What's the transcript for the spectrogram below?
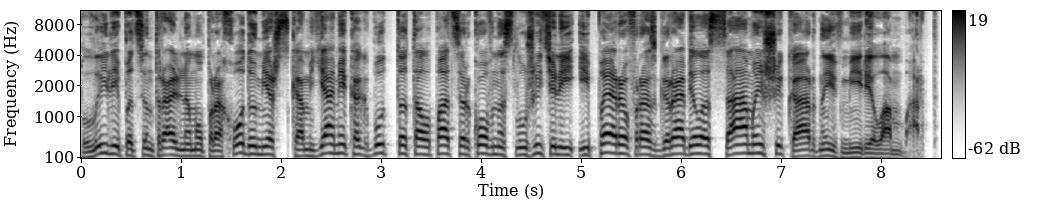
плыли по центральному проходу меж скамьями, как будто толпа церковнослужителей и перов разграбила самый шикарный в мире ломбард.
